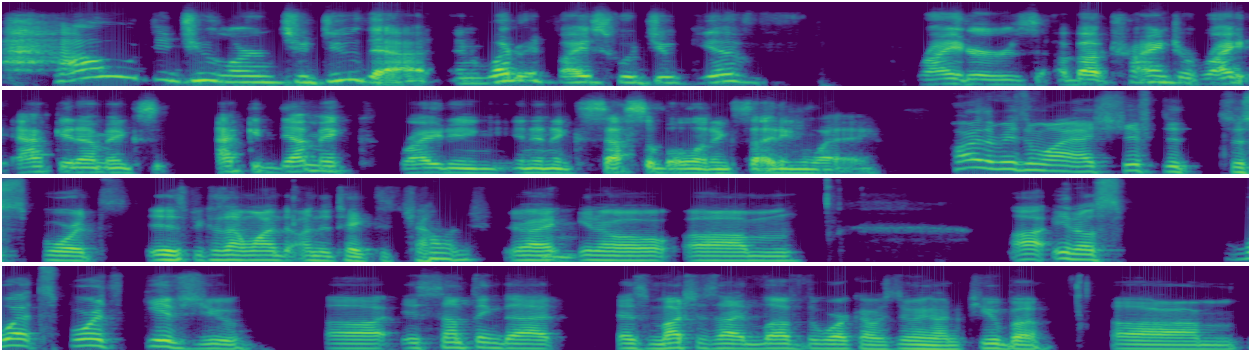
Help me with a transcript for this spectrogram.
How did you learn to do that? And what advice would you give writers about trying to write academics academic writing in an accessible and exciting way part of the reason why i shifted to sports is because i wanted to undertake this challenge right mm-hmm. you know um uh, you know what sports gives you uh, is something that as much as i love the work i was doing on cuba um,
